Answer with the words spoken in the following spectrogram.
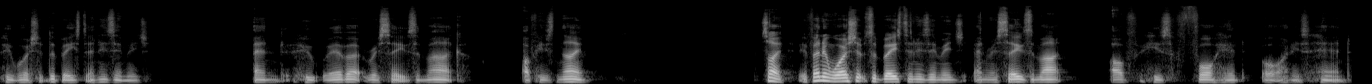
who worship the beast and his image, and whoever receives the mark of his name. So, if anyone worships the beast in his image and receives the mark of his forehead or on his hand.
